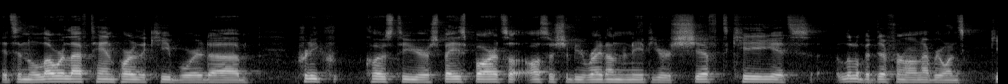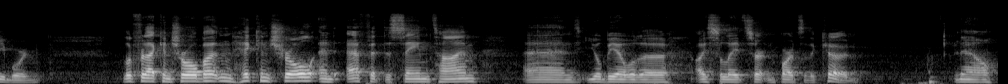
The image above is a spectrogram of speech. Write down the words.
it's in the lower left hand part of the keyboard, uh, pretty close to your space bar. It also should be right underneath your shift key. It's a little bit different on everyone's keyboard. Look for that control button, hit control and F at the same time, and you'll be able to isolate certain parts of the code. Now,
